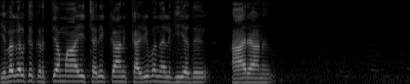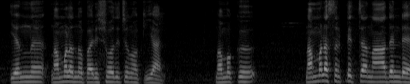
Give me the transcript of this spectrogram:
ഇവകൾക്ക് കൃത്യമായി ചലിക്കാൻ കഴിവ് നൽകിയത് ആരാണ്? എന്ന് നമ്മളൊന്ന് പരിശോധിച്ചു നോക്കിയാൽ നമുക്ക് നമ്മളെ സൃഷ്ടിച്ച നാഥന്റെ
